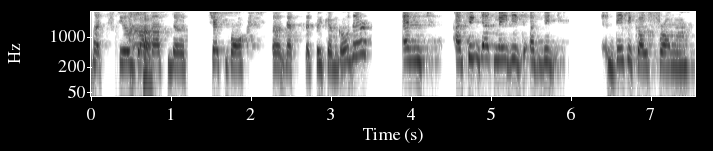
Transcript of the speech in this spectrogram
but still got us the checkbox uh, that, that we can go there. And I think that made it a bit difficult from,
